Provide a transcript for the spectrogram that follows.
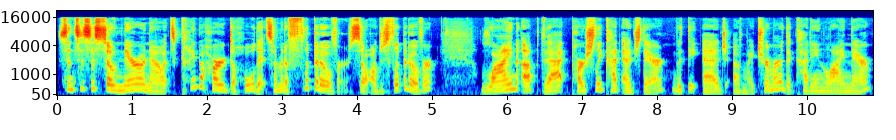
Since this is so narrow now, it's kind of hard to hold it. So I'm going to flip it over. So I'll just flip it over, line up that partially cut edge there with the edge of my trimmer, the cutting line there.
